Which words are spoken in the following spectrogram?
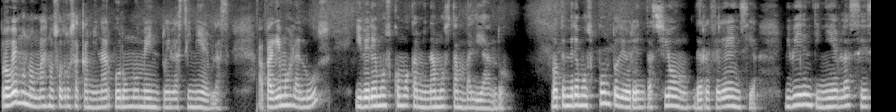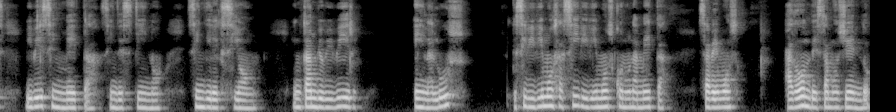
Probemos nomás nosotros a caminar por un momento en las tinieblas. Apaguemos la luz y veremos cómo caminamos tambaleando. No tendremos punto de orientación, de referencia. Vivir en tinieblas es vivir sin meta, sin destino, sin dirección. En cambio, vivir en la luz si vivimos así, vivimos con una meta, sabemos a dónde estamos yendo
